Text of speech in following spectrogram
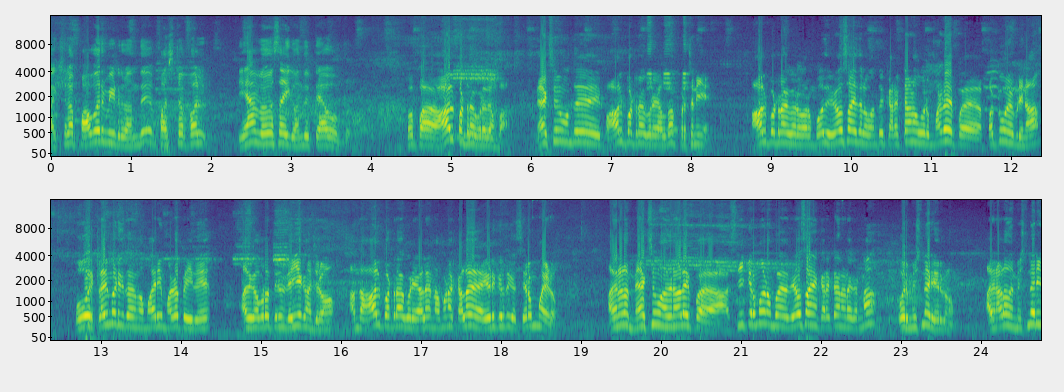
ஆக்சுவலாக பவர் வீடர் வந்து ஃபர்ஸ்ட் ஆஃப் ஆல் ஏன் விவசாயிக்கு வந்து தேவை ப்ரோ இப்போ இப்போ ஆள் பற்றாக்குறை தான்ப்பா மேக்ஸிமம் வந்து இப்போ ஆள் பற்றாக்குறையால் தான் பிரச்சனையே. ஆள் பற்றாக்குறை வரும்போது விவசாயத்தில் வந்து கரெக்டான ஒரு மழை இப்போ பக்குவம் எப்படின்னா ஒவ்வொரு கிளைமேட்டுக்கு தகுந்த மாதிரி மழை பெய்யுது. அதுக்கப்புறம் திரும்ப வெய்ய காஞ்சிரும். அந்த ஆள் பற்றாக்குறையால் நம்மனா களை எடுக்கிறதுக்கு சிரமமாயிடும். அதனால மேக்ஸிமம் அதனால இப்போ சீக்கிரமாக நம்ம விவசாயம் கரெக்டாக நடக்கணும்னா ஒரு மிஷினரி இருக்கணும். அதனால அந்த மிஷினரி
